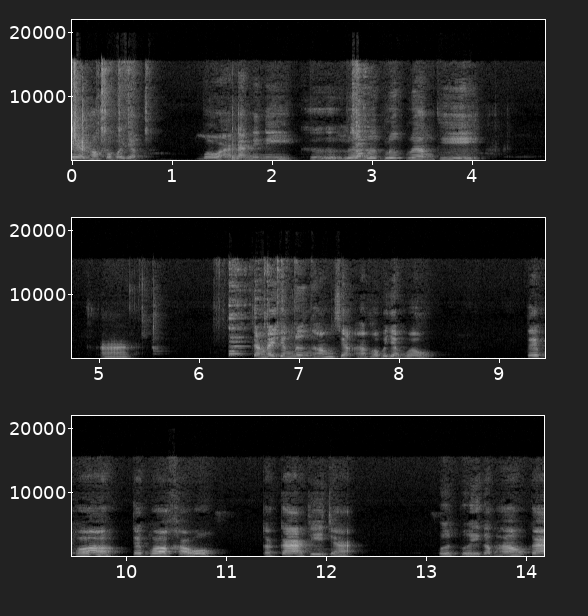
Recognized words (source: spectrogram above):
รกๆเขาก็บ่อยากบอกว่าอันนั้นนี่นี่คือเรื่องลึกๆเรื่องที่ อ่า จังใดจังหนึ่งเขาเสียงเขาก็บ่อยากว่าแต่พ่อแต่พ่อเขาก็กล้าที่จะเปิดเผยกับเขากล้า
